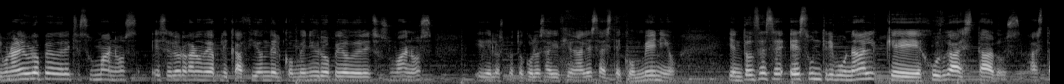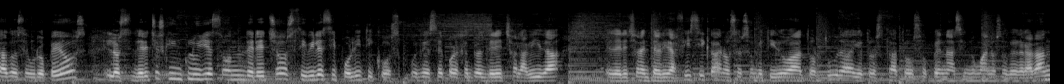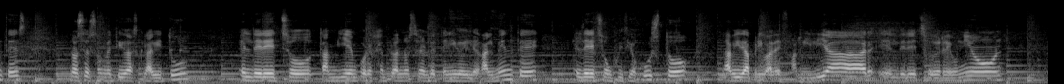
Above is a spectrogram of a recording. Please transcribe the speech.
Tribunal Europeo de Derechos Humanos es el órgano de aplicación del Convenio Europeo de Derechos Humanos y de los protocolos adicionales a este convenio. Y entonces es un tribunal que juzga a estados, a estados europeos. Los derechos que incluye son derechos civiles y políticos. Puede ser, por ejemplo, el derecho a la vida, el derecho a la integridad física, no ser sometido a tortura y otros tratos o penas inhumanos o degradantes, no ser sometido a esclavitud, el derecho también, por ejemplo, a no ser detenido ilegalmente, el derecho a un juicio justo, la vida privada y familiar, el derecho de reunión,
